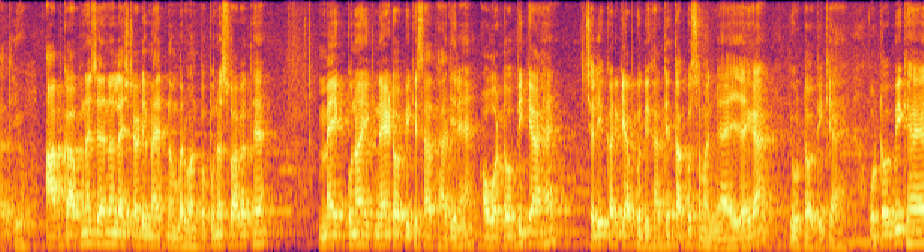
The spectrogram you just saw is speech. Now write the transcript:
साथियों, आपका अपना channel study math number one पर पुनः स्वागत है। मैं एक पुनः एक नए टॉपिक के साथ हाजिर हैं और वह टॉपिक क्या है? चलिए करके आपको दिखाते हैं तो आपको समझ में आया जाएगा कि वो टॉपिक क्या है। वो टॉपिक है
